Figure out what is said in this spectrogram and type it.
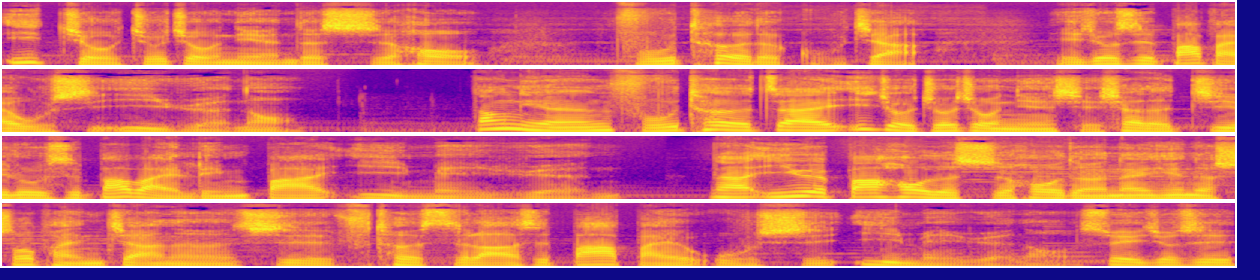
一九九九年的时候福特的股价。也就是八百五十亿元哦。当年福特在一九九九年写下的记录是八百零八亿美元。那一月八号的时候的那一天的收盘价呢，是特斯拉是八百五十亿美元哦。所以就是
